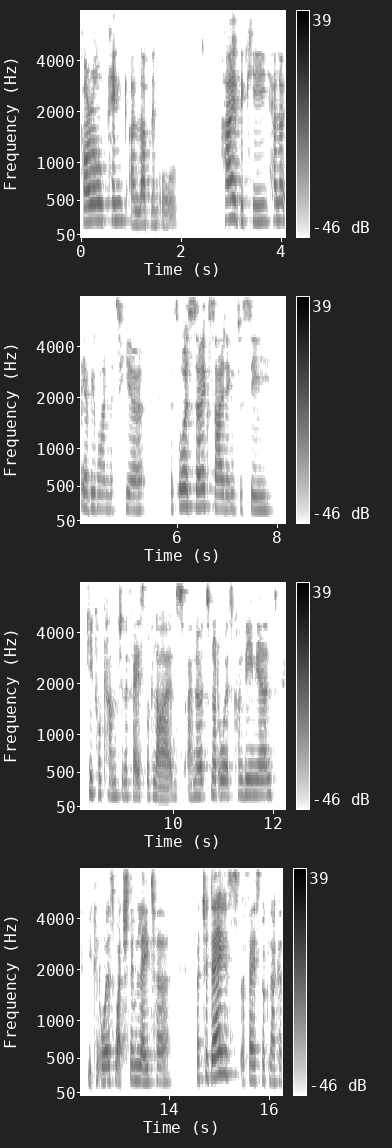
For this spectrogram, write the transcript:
coral, pink, I love them all. Hi, Vicky. Hello, everyone that's here. It's always so exciting to see people come to the Facebook Lives. I know it's not always convenient. You can always watch them later. But today's Facebook, like I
